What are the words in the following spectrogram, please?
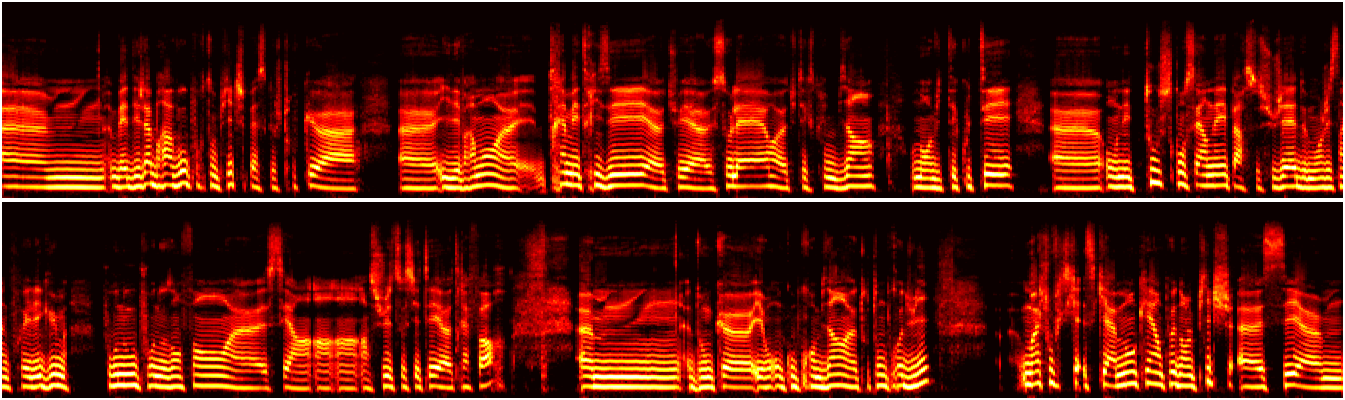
Euh, ben déjà, bravo pour ton pitch parce que je trouve que euh, euh il est vraiment euh, très maîtrisé. Tu es solaire, tu t'exprimes bien. On a envie de t'écouter. on est tous concernés par ce sujet de manger cinq fruits et légumes. Pour nous, pour nos enfants, c'est un, un, un, sujet de société très fort. donc, et on comprend bien tout ton produit moi, je trouve que ce qui a manqué un peu dans le pitch, euh, c'est euh,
